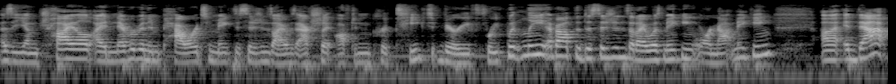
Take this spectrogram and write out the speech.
as a young child, I had never been empowered to make decisions. I was actually often critiqued very frequently about the decisions that I was making or not making uh, and that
